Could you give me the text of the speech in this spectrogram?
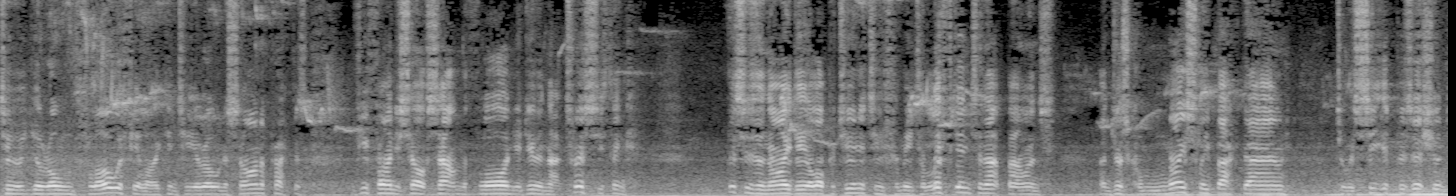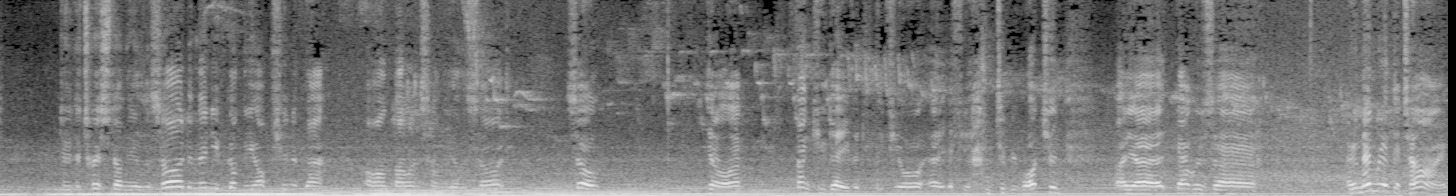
to your own flow if you like into your own asana practice. If you find yourself sat on the floor and you're doing that twist you think this is an ideal opportunity for me to lift into that balance and just come nicely back down to a seated position do the twist on the other side and then you've got the option of that arm balance on the other side. So you know I'm thank you David if you're uh, if you happen to be watching. I uh, that was uh, I remember at the time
